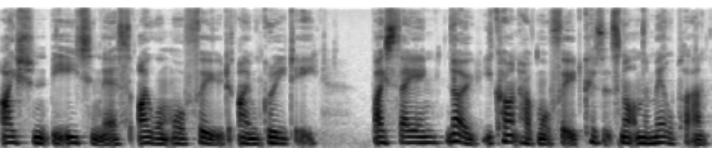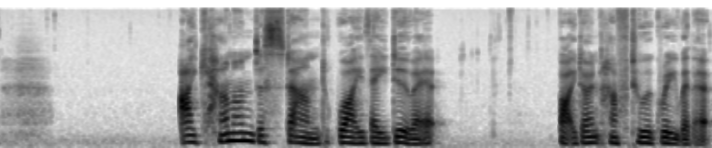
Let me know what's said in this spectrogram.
I shouldn't be eating this, I want more food, I'm greedy, by saying, no, you can't have more food because it's not on the meal plan. I can understand why they do it, but I don't have to agree with it.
